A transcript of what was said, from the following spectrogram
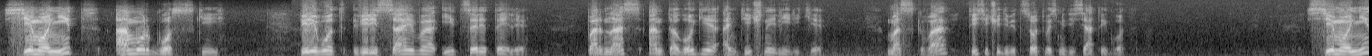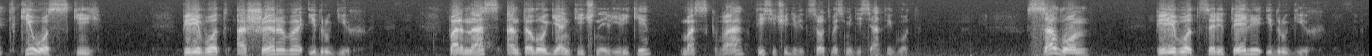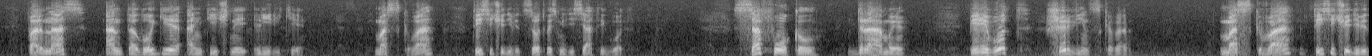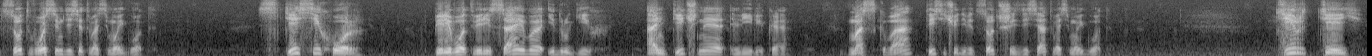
Симонит Амургосский. Перевод Вересаева и Церетели. Парнас. Антология античной лирики. Москва, 1980 год. Симонит Киосский. Перевод Ашерова и других. Парнас. Антология античной лирики. Москва, 1980 год. Салон. Перевод Церетели и других. Парнас. Антология античной лирики. Москва, 1980 год. Софокл. Драмы. Перевод Шервинского. Москва, 1988 год. Стесихор. Перевод Вересаева и других. Античная лирика. Москва, 1968 год. Тиртей.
